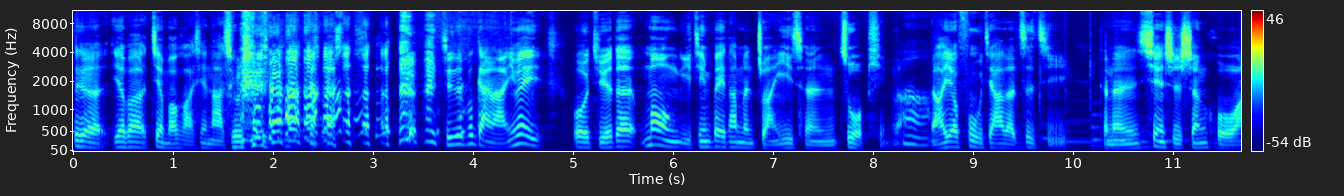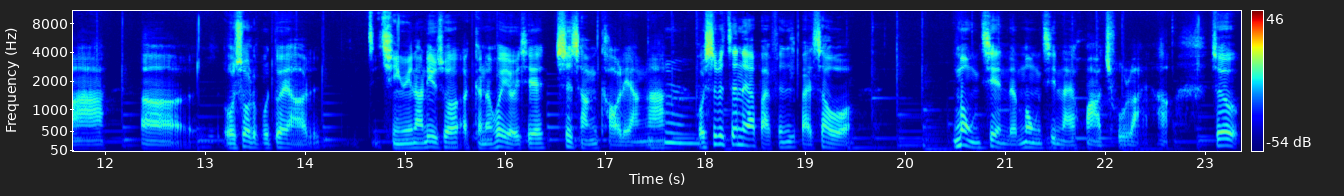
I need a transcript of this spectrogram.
这个要不要鉴宝卡先拿出来？其实不敢啦，因为我觉得梦已经被他们转译成作品了，然后又附加了自己可能现实生活啊，呃，我说的不对啊，请原谅。例如说，可能会有一些市场考量啊，我是不是真的要百分之百照我梦见的梦境来画出来哈？所以，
